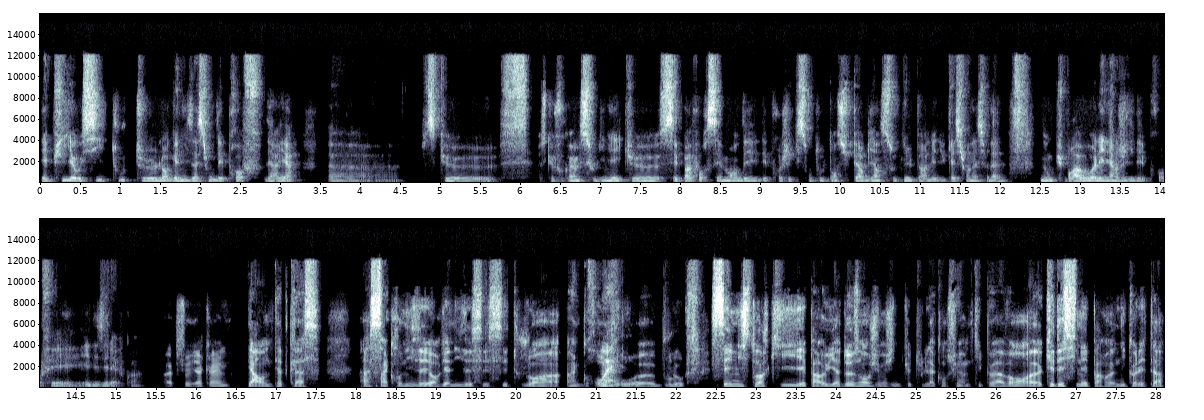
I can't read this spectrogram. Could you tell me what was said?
et puis il y a aussi toute euh, l'organisation des profs derrière, euh, parce que parce qu'il faut quand même souligner que c'est pas forcément des, des projets qui sont tout le temps super bien soutenus par l'éducation nationale. Donc bravo à l'énergie des profs et, et des élèves, quoi. Ouais, parce qu'il y a quand même 44 classes à synchroniser, organiser, c'est c'est toujours un, un gros, Ouais, gros euh, boulot. C'est une histoire qui est parue il y a deux ans, j'imagine que tu l'as conçue un petit peu avant, euh, qui est dessinée par euh, Nicoletta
